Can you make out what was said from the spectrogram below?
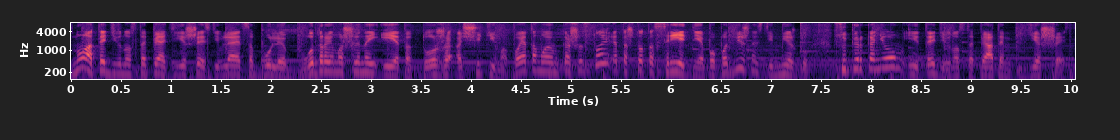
Ну а T95E6 является более бодрой машиной, и это тоже ощутимо. Поэтому Mk. 6 это что-то среднее по подвижности между Суперконем и T95E6.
